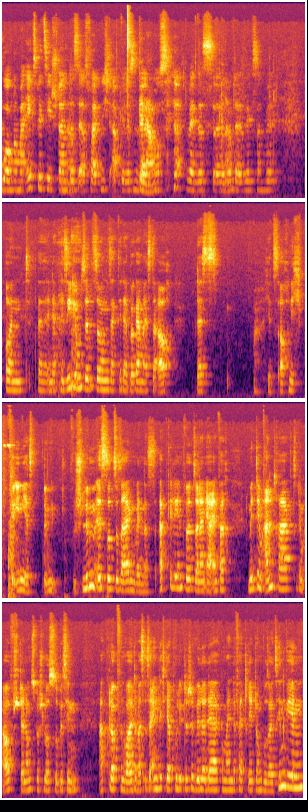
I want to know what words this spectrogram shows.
Wo auch noch mal explizit stand, genau. dass der Asphalt nicht abgerissen genau. werden muss, wenn das äh, genau. Urteil wirksam wird. Und äh, in der Präsidiumssitzung sagte der Bürgermeister auch, dass jetzt auch nicht für ihn jetzt irgendwie schlimm ist sozusagen, wenn das abgelehnt wird, sondern er einfach mit dem Antrag zu dem Aufstellungsbeschluss so ein bisschen abklopfen wollte, was ist eigentlich der politische Wille der Gemeindevertretung, wo soll es hingehen,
